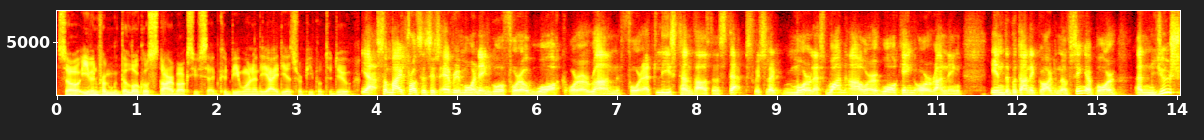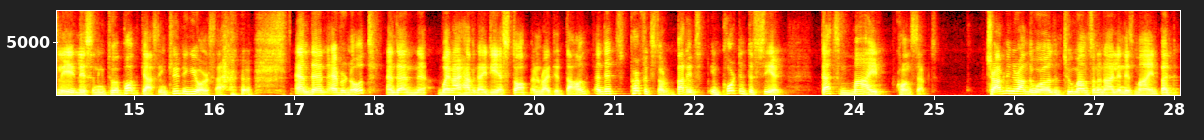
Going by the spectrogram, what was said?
So even from the local Starbucks, you said could be one of the ideas for people to do. Yeah. So my process is every morning go for a walk or a run for at least ten thousand steps, which is like more or less one hour walking or running in the Botanic Garden of Singapore, and usually listening to a podcast, including yours. and then Evernote. And then uh, when I have an idea, stop and write it down. And that's perfect stuff. But it's important to see it. That's my concept. Traveling around the world in two months on an island is mine. But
